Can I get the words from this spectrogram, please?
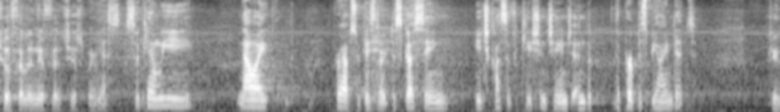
To a felony offense, yes, ma'am. Yes, so can we, now I, perhaps we can start discussing each classification change and the, the purpose behind it? Okay.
